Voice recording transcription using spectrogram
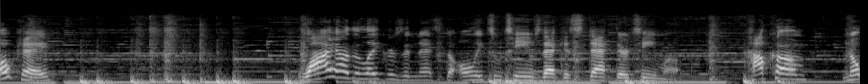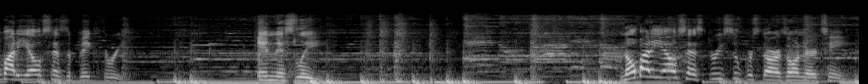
okay, why are the Lakers and Nets the only two teams that can stack their team up? How come nobody else has a big three in this league? Nobody else has three superstars on their team.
